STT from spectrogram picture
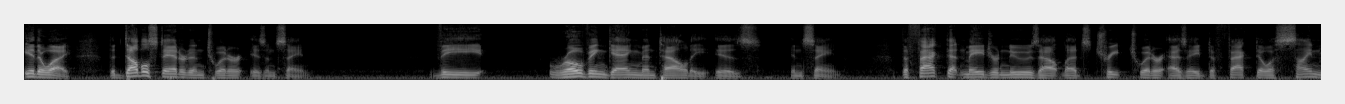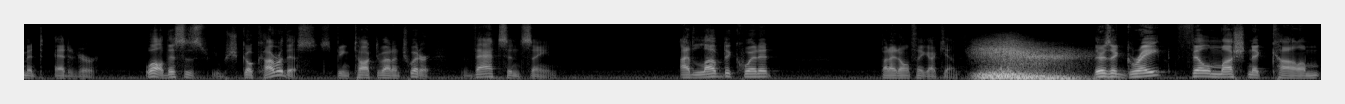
either way, the double standard in Twitter is insane the roving gang mentality is insane. The fact that major news outlets treat Twitter as a de facto assignment editor. Well, this is, we should go cover this. It's being talked about on Twitter. That's insane. I'd love to quit it, but I don't think I can. There's a great Phil Mushnick column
